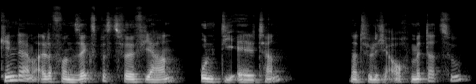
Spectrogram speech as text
Kinder im Alter von sechs bis zwölf Jahren und die Eltern natürlich auch mit dazu.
